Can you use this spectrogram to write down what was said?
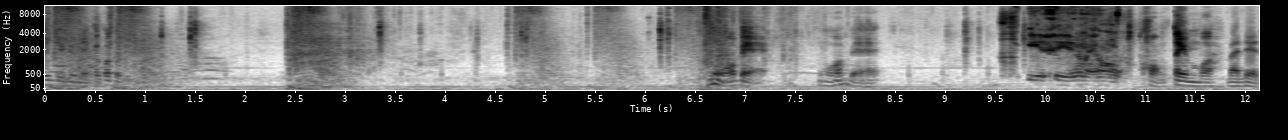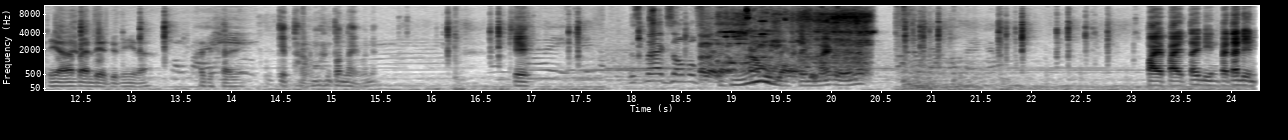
ฮ้ยอยู่ในตัวก็ตกหัวแบะหัวแบะเอเคข้างในห้องของเต็มว่ะ แบนเดดนี่นะแบนเดดอยู่นี่นะ ถ้าจะใช้ เก็บถังน้ำมันตอนไหนวะเนี่ย โอเคอะไรข้ามเต็มแม็กเลยนะ ไปไปใต้ดินไปใต้ดิน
